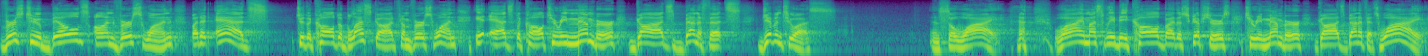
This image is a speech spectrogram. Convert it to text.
Verse 2 builds on verse 1, but it adds to the call to bless God from verse 1, it adds the call to remember God's benefits given to us. And so, why? why must we be called by the scriptures to remember God's benefits? Why?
